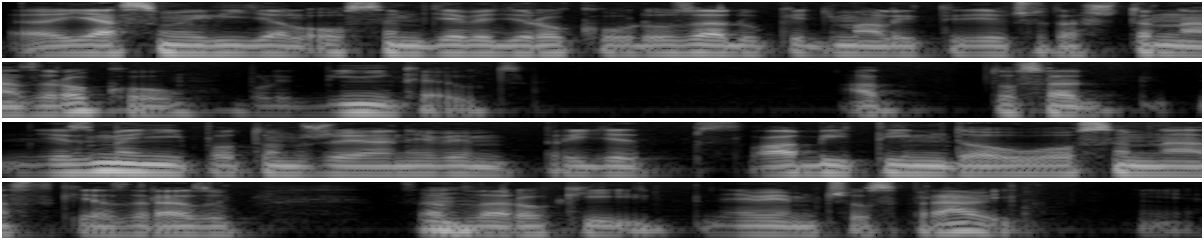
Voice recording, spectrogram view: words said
E, ja som ich videl 8-9 rokov dozadu, keď mali tie dievčatá 14 rokov. Boli vynikajúce. A to sa nezmení potom, že ja neviem, príde slabý tým do 18 a zrazu za hm. dva roky neviem, čo spraví. Nie,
